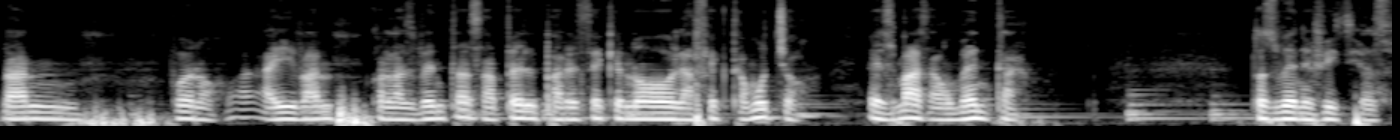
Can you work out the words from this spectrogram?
van, bueno, ahí van con las ventas, Apple parece que no le afecta mucho. Es más, aumenta los beneficios.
